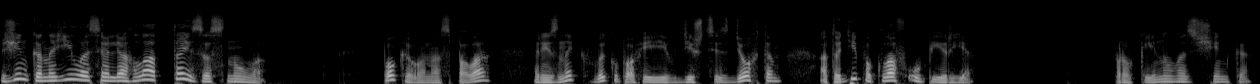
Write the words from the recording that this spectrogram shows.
Жінка наїлася, лягла та й заснула. Поки вона спала, різник викупав її в діжці з дьогтем, а тоді поклав у пір'я. Прокинулась жінка,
